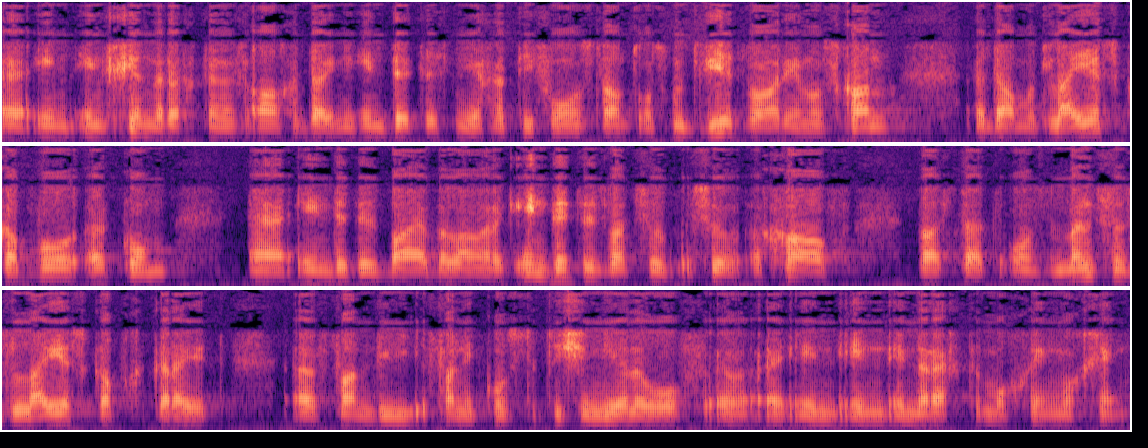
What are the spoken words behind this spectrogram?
uh, en en geen rigting is aangedui nie en dit is negatief vir ons land. Ons moet weet waarheen ons gaan. Uh, daar moet leierskap wo, uh, kom uh, en dit is baie belangrik en dit is wat so so gaaf was dat ons minstens leierskap gekry het uh, van die van die konstitusionele hof uh, en en en regte mogging mogging.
